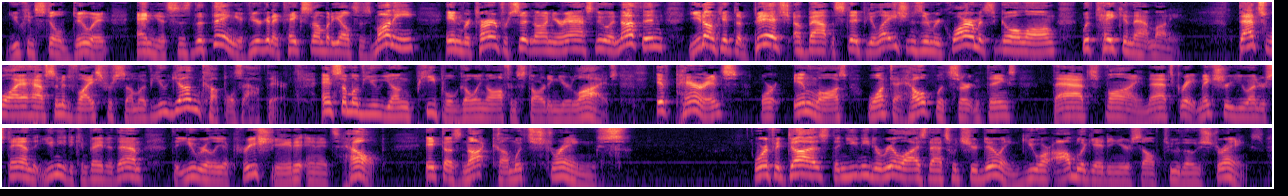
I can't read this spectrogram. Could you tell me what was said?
You can still do it. And this is the thing. If you're going to take somebody else's money in return for sitting on your ass doing nothing, you don't get to bitch about the stipulations and requirements that go along with taking that money. That's why I have some advice for some of you young couples out there and some of you young people going off and starting your lives. If parents or in-laws want to help with certain things, that's fine. That's great. Make sure you understand that you need to convey to them that you really appreciate it and its help. It does not come with strings. Or if it does, then you need to realize that's what you're doing. You are obligating yourself to those strings.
